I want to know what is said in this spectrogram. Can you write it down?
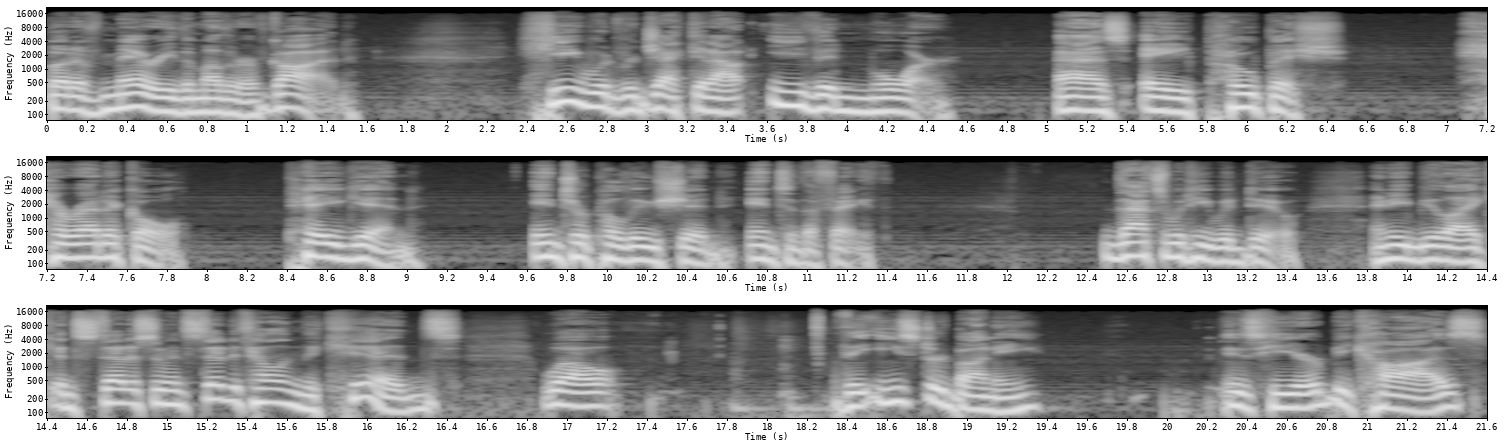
but of Mary, the mother of God, he would reject it out even more as a popish, heretical, pagan interpollution into the faith. That's what he would do. And he'd be like, instead of, so instead of telling the kids, well, the Easter bunny is here because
